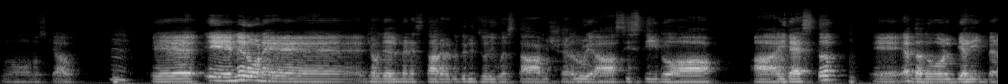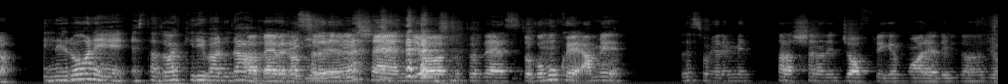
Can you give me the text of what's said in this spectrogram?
lo, schiavo. Mm. E, e Nerone diciamo, il benestare per l'utilizzo di questa miscela, lui ha assistito a- ai test e, e ha dato il via libera. E Nerone è stato anche rivalutato. Vabbè, per la storia dell'incendio e tutto il resto. Comunque, a me adesso mi viene in mente tutta la scena di Geoffrey che muore all'episodio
